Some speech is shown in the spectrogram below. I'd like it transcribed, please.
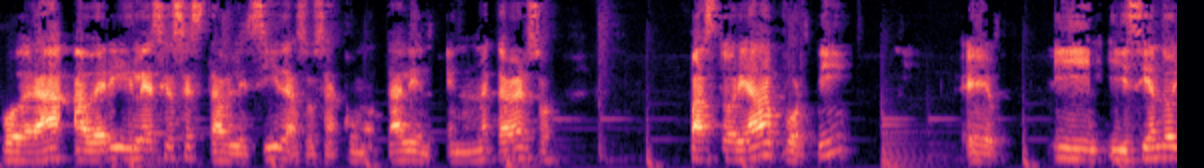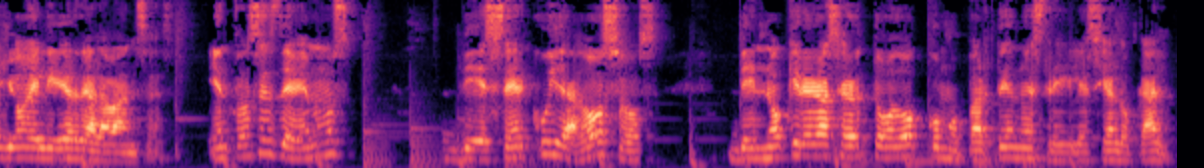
podrá haber iglesias establecidas, o sea, como tal en, un metaverso, pastoreada por ti eh, y, siendo yo el líder de alabanzas. Y entonces debemos de ser cuidadosos de no querer hacer todo como parte de nuestra iglesia local.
